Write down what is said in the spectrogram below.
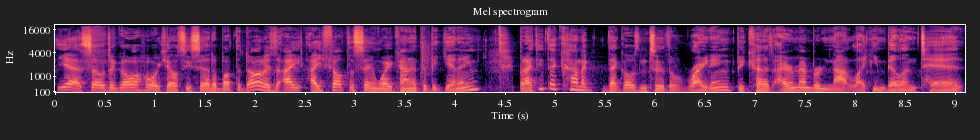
Yeah, so to go off of what Kelsey said about the daughters, I, I felt the same way kind of at the beginning, but I think that kind of that goes into the writing because I remember not liking Bill and Ted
